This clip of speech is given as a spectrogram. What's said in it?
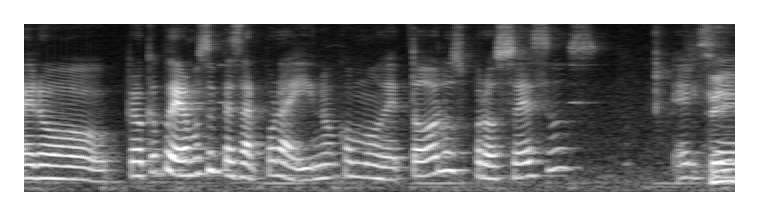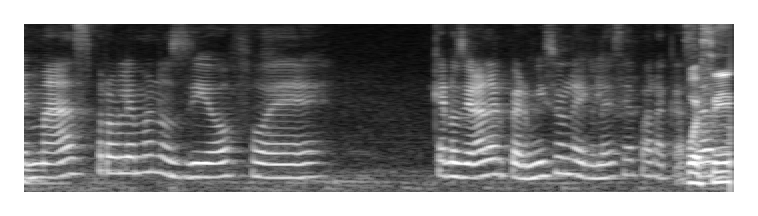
Pero creo que pudiéramos empezar por ahí, ¿no? Como de todos los procesos, el Sí. que más problema nos dio fue que nos dieran el permiso en la iglesia para casarnos, Pues sí,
